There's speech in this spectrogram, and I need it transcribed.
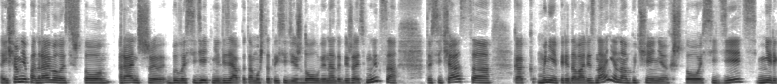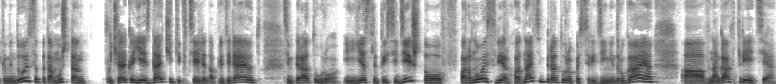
А еще мне понравилось, что раньше было сидеть нельзя, потому что ты сидишь долго и надо бежать мыться, то сейчас, а, как мне передавали знания на обучениях, что сидеть не рекомендуется, потому что у человека есть датчики в теле, определяют температуру. И если ты сидишь, то в парной сверху одна температура, посередине другая, а в ногах третья.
